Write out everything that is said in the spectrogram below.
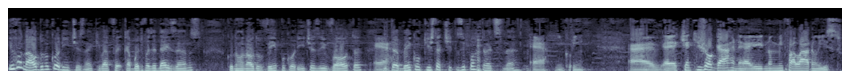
E Ronaldo no Corinthians, né? Que vai, acabou de fazer 10 anos, quando o Ronaldo vem pro Corinthians e volta É. e também conquista títulos importantes, né? É, enfim. É, é, tinha que jogar, né? Aí não me falaram isso.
